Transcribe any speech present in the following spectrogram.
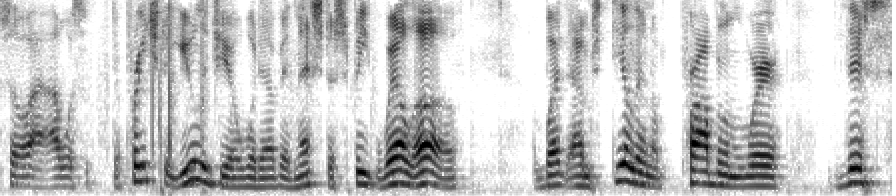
so I, I was to preach the eulogy or whatever, and that's to speak well of. But I'm still in a problem where this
